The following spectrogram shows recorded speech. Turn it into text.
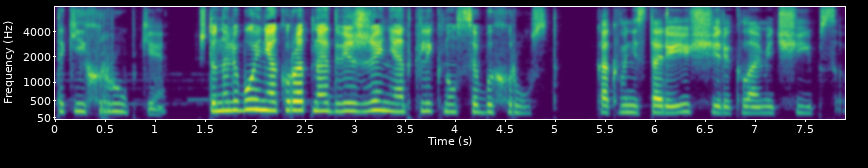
Такие хрупкие, что на любое неаккуратное движение откликнулся бы хруст, как в нестареющей рекламе чипсов.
